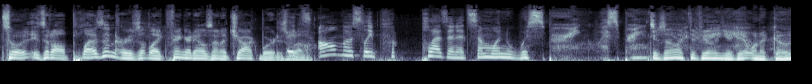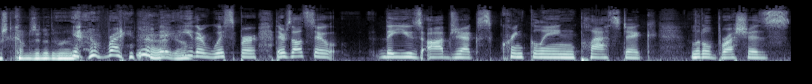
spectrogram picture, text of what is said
So, is it all pleasant, or is it like fingernails on a chalkboard as well? It's all mostly p- pleasant. It's someone whispering, whispering. Is that like the feeling you get when a ghost comes into the room? Yeah, right. Yeah, they either whisper. There's also they use objects, crinkling, plastic, little brushes.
